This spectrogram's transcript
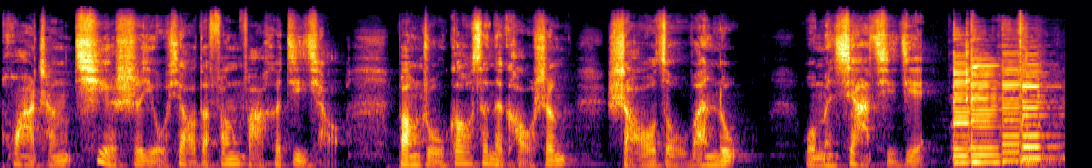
化成切实有效的方法和技巧，帮助高三的考生少走弯路。我们下期见。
